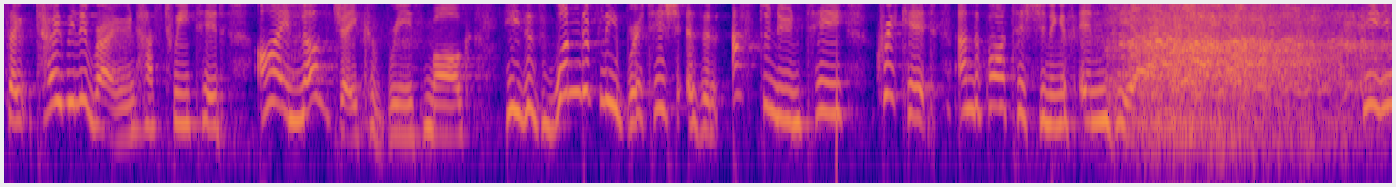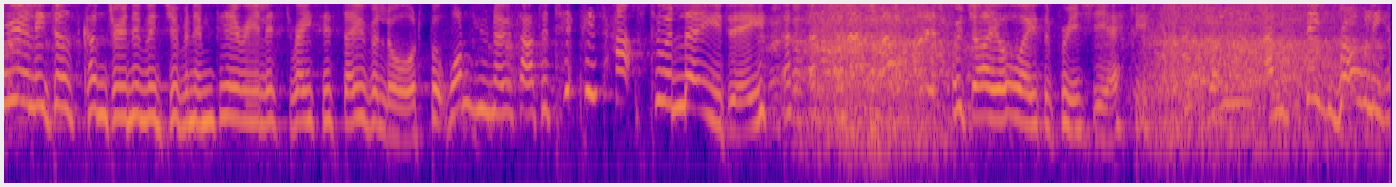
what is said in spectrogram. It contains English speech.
So Toby Lerone has tweeted, I love Jacob Rees-Mogg. He's as wonderfully British as an afternoon tea, cricket and the partitioning of India. He really does conjure an image of an imperialist, racist overlord, but one who knows how to tip his hat to a lady, which I always appreciate. and Big Roly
